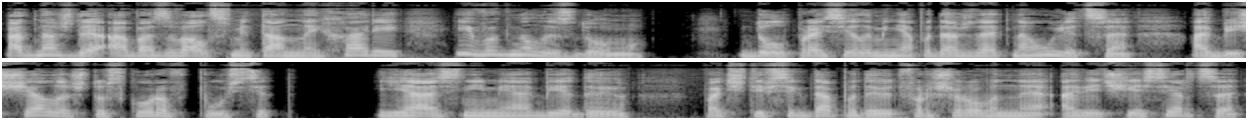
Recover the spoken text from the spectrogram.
Однажды обозвал сметанной Харей и выгнал из дому. Дол просила меня подождать на улице, обещала, что скоро впустит. Я с ними обедаю. Почти всегда подают фаршированное овечье сердце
